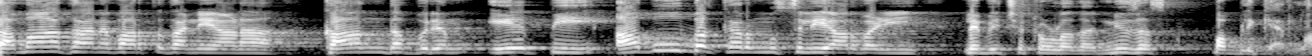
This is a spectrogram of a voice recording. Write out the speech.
സമാധാന വാർത്ത തന്നെയാണ്. കാന്തപുരം എ പി അബൂബക്കർ മുസ്ലിയാർ വഴി ലഭിച്ചിട്ടുള്ളത്. News desk public Kerala.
